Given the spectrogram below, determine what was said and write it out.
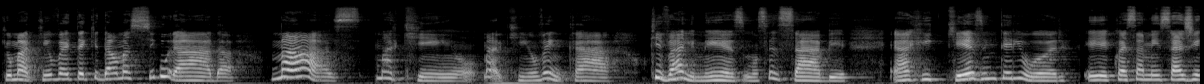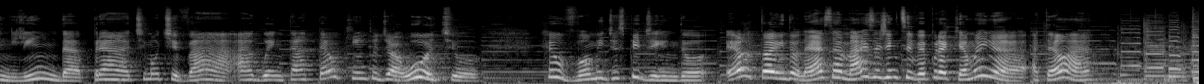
que o Marquinho vai ter que dar uma segurada. Mas, Marquinho, Marquinho, vem cá. O que vale mesmo, você sabe, é a riqueza interior. E com essa mensagem linda para te motivar a aguentar até o quinto dia útil, eu vou me despedindo. Eu tô indo nessa, mas a gente se vê por aqui amanhã. Até lá!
